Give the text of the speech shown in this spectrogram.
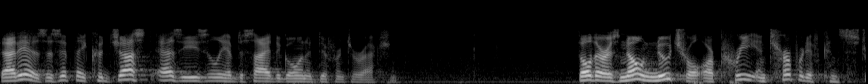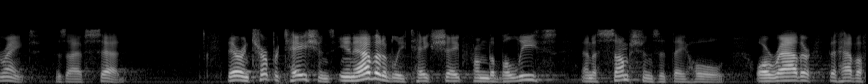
That is, as if they could just as easily have decided to go in a different direction. Though there is no neutral or pre interpretive constraint, as I have said, their interpretations inevitably take shape from the beliefs and assumptions that they hold, or rather, that have a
